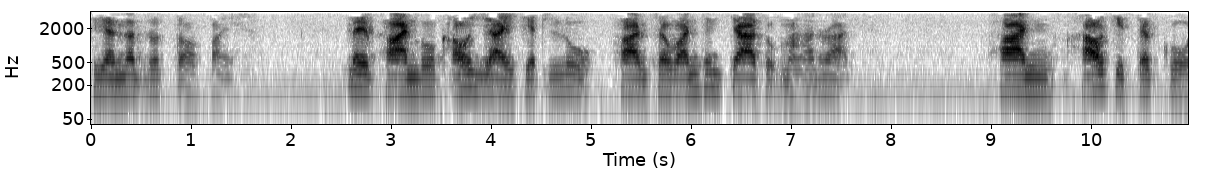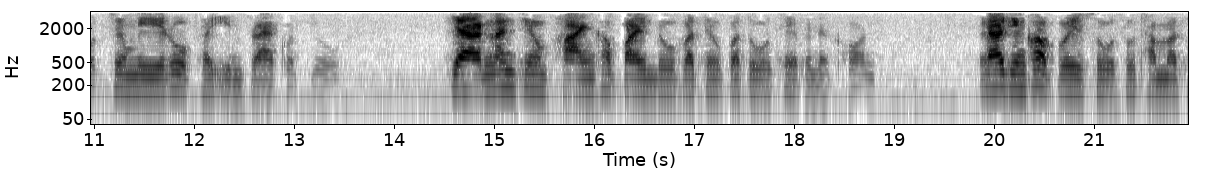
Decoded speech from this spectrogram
ทยานัรถต่อไป ได้ผ่านภูเขาใหญ่เจ็ดลูก ผ่านสวรรค์เช่นจาตุมหาราช ผ่านเขาจิตตะโกดซึ่งมีรูปพระอินทร์ปรากฏอยู่ จากนั้นจึงผ่านเข้าไปดูประตูประตูเทพนคร แล้วจึงเข้าไปสู่สุธรรมส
